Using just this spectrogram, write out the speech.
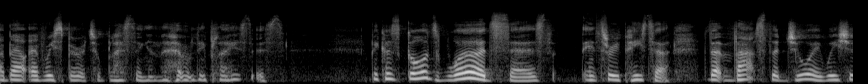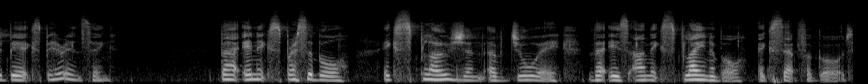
about every spiritual blessing in the heavenly places. Because God's word says through Peter that that's the joy we should be experiencing. That inexpressible explosion of joy that is unexplainable except for God.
